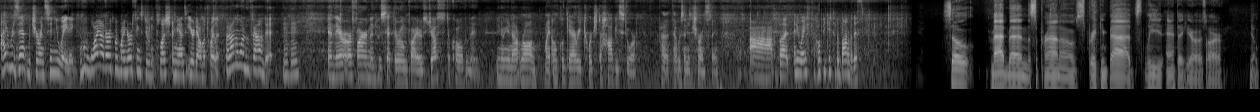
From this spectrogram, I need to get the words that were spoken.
I resent what you're insinuating. Why on earth would my nursing student flush a man's ear down the toilet? But I'm the one who found it. Mm-hmm. And there are firemen who set their own fires just to call them in. You know, you're not wrong. My Uncle Gary torched a hobby store. Uh, that was an insurance thing. Ah, but anyway, I hope you get to the bottom of this. So, Mad Men, The Sopranos, Breaking Bad's lead antiheroes are, you know,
